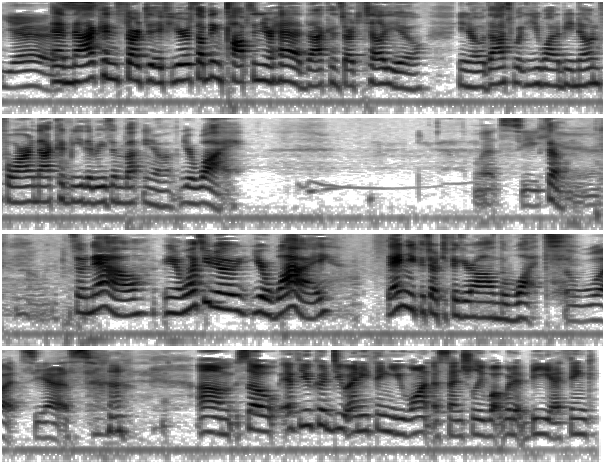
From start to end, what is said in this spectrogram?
yes. And that can start to, if you're something pops in your head, that can start to tell you, you know, that's what you want to be known for, and that could be the reason, but you know, your why. let's see So- here. Oh, So now, you know, once you know your why, then you can start to figure on the what. The what's, yes. um, so if you could do anything you want, essentially, what would it be? I think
